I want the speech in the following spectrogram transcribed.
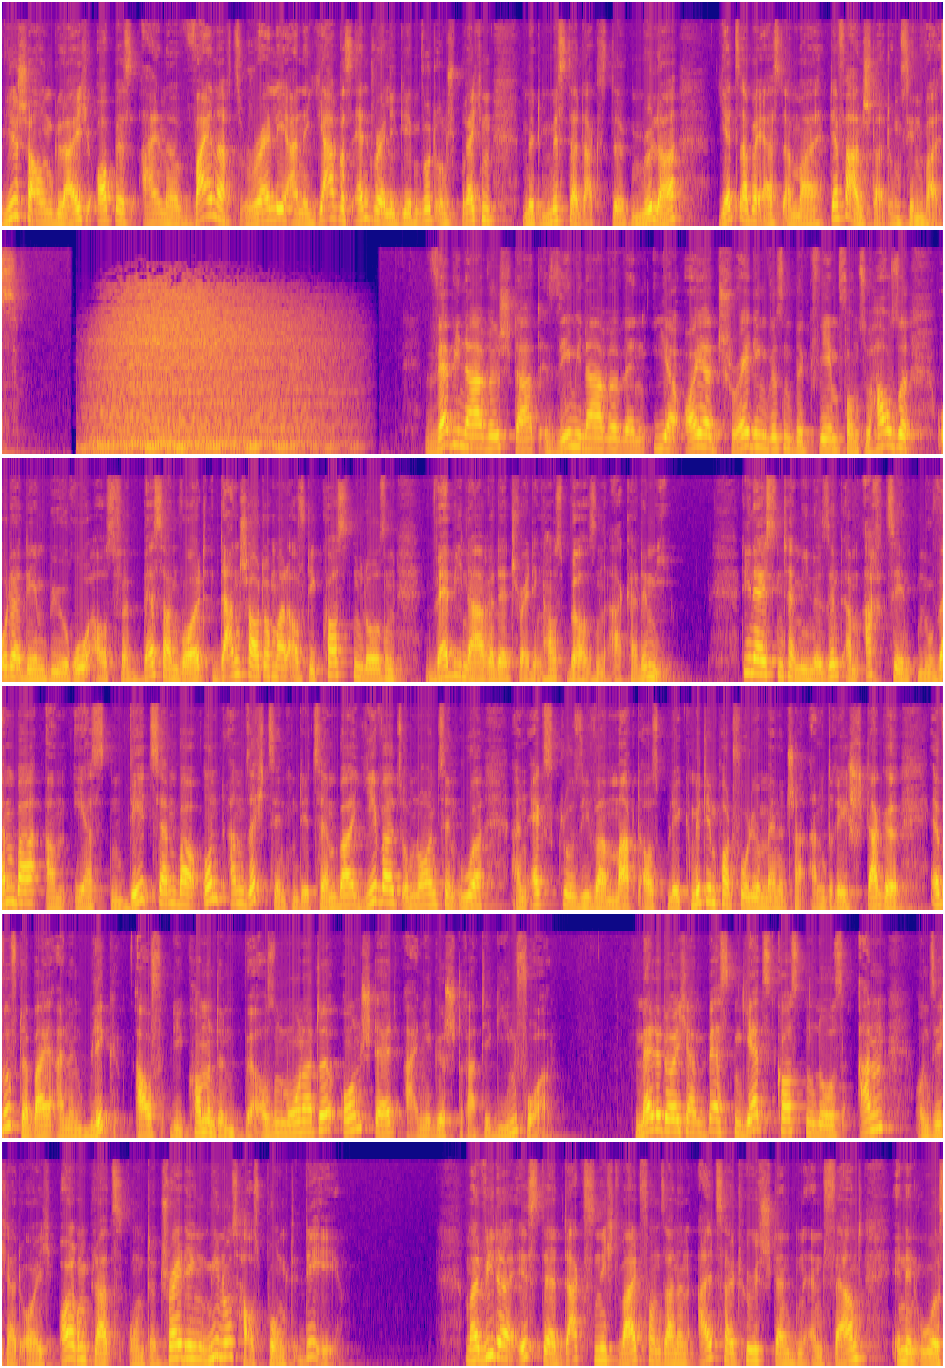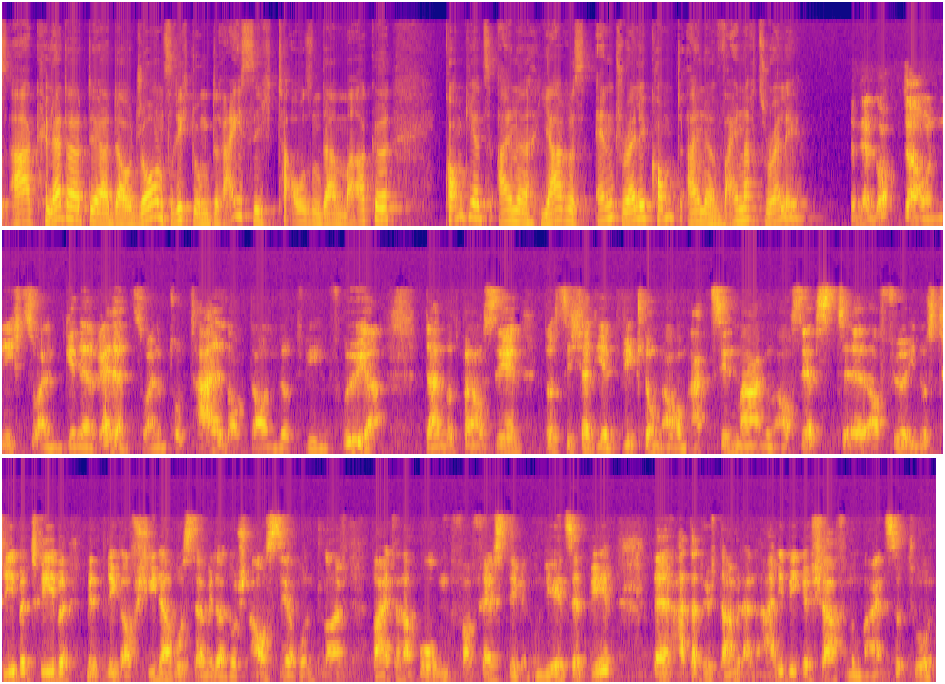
Wir schauen gleich, ob es eine Weihnachtsrallye, eine Jahresendrallye geben wird und sprechen mit Mr. DAX Dirk Müller. Jetzt aber erst einmal der Veranstaltungshinweis. Webinare statt Seminare, wenn ihr euer Tradingwissen bequem von zu Hause oder dem Büro aus verbessern wollt, dann schaut doch mal auf die kostenlosen Webinare der Trading House Börsen Akademie. Die nächsten Termine sind am 18. November, am 1. Dezember und am 16. Dezember jeweils um 19 Uhr ein exklusiver Marktausblick mit dem Portfolio-Manager André Stagge. Er wirft dabei einen Blick auf die kommenden Börsenmonate und stellt einige Strategien vor. Meldet euch am besten jetzt kostenlos an und sichert euch euren Platz unter trading-haus.de. Mal wieder ist der DAX nicht weit von seinen Allzeithöchstständen entfernt. In den USA klettert der Dow Jones Richtung 30.000er Marke. Kommt jetzt eine Jahresendrallye, kommt eine Weihnachtsrallye? Wenn der Lockdown nicht zu einem generellen, zu einem totalen Lockdown wird wie im Frühjahr, dann wird man auch sehen, wird sich ja die Entwicklung auch im Aktienmarkt und auch selbst äh, auch für Industriebetriebe mit Blick auf China, wo es da wieder durchaus sehr rund läuft, weiter nach oben verfestigen. Und die EZB äh, hat natürlich damit ein Alibi geschaffen, um eins zu tun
